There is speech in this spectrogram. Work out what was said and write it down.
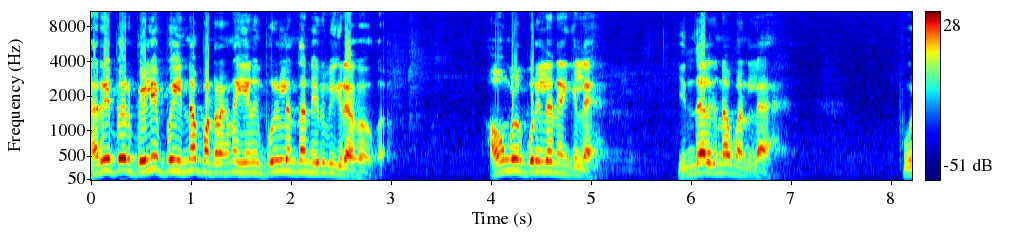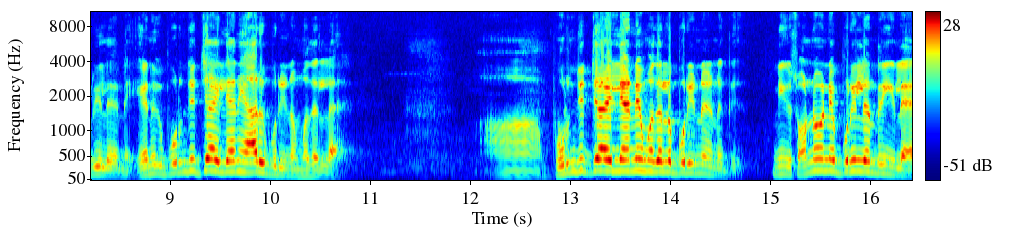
நிறைய பேர் வெளியே போய் என்ன பண்ணுறாங்கன்னா எனக்கு புரியலன்னு தான் நிரூபிக்கிறாங்க அவங்க. அவங்களுக்கு புரியலன்னு நினைக்கல. இந்த ஆளுக்கு என்ன பண்ணல? புரியலன்னு எனக்கு புரிஞ்சிச்சா இல்லையான்னு யாருக்கு புரியணும் முதல்ல? புரிஞ்சிச்சா இல்லையானே முதல்ல புரியணும் எனக்கு. நீங்கள் சொன்ன உடனே புரியலன்றீங்களே?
